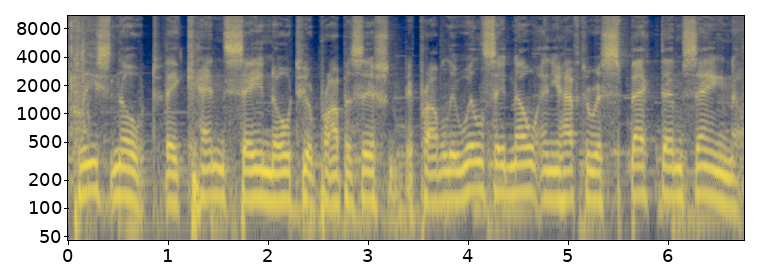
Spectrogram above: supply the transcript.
Please note, they can say no to your proposition. They probably will say no, and you have to respect them saying no.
